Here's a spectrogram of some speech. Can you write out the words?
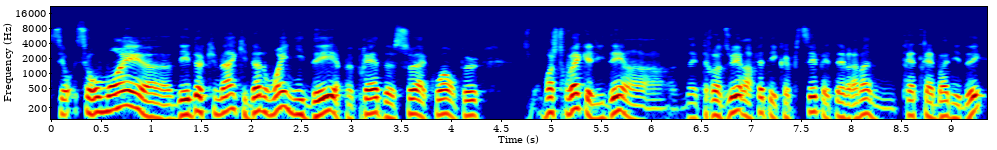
c'est au moins euh, des documents qui donnent au moins une idée à peu près de ce à quoi on peut. Moi, je trouvais que l'idée d'introduire en fait des copies types était vraiment une très, très bonne idée.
